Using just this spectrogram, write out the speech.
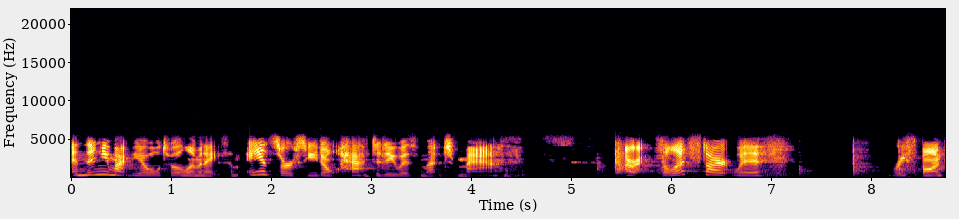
and then you might be able to eliminate some answers so you don't have to do as much math. All right, so let's start with response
